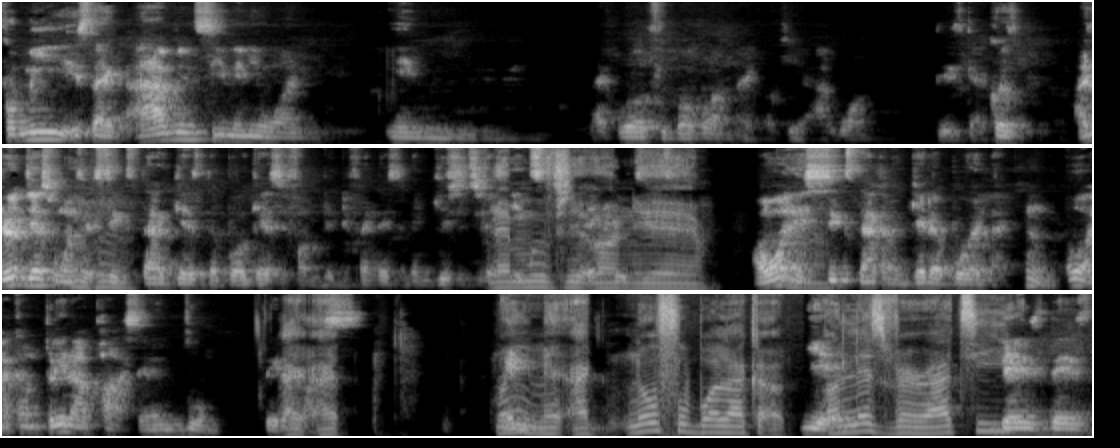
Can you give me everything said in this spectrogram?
for me, it's like I haven't seen anyone in like world football who I'm like, okay, I want this guy because I don't just want a Mhm. six that gets the ball, gets it from the defenders, and then gives it to the Then moves it on. Yeah. I want a Mm. six that can get a ball and like, hmm, oh, I can play that pass and then boom, play the I- I- pass. When you Mm. meant, I, no footballer can, Yeah. unless Verratti. there's there's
